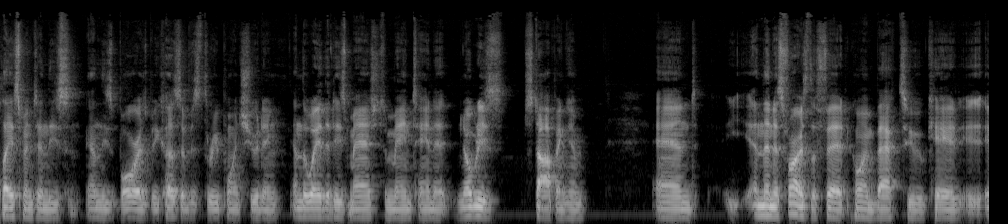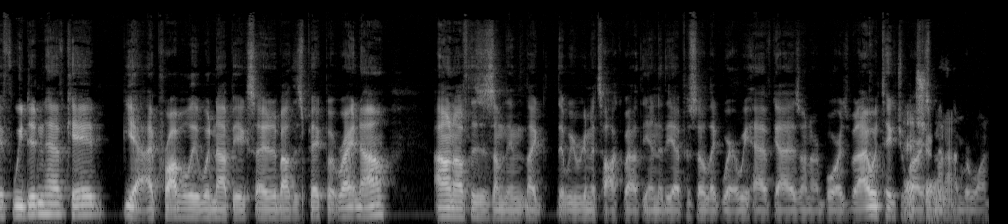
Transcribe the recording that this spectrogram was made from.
placement in these in these boards because of his three point shooting and the way that he's managed to maintain it. Nobody's stopping him. And and then as far as the fit, going back to Cade, if we didn't have Cade, yeah, I probably would not be excited about this pick. But right now, I don't know if this is something like that we were going to talk about at the end of the episode, like where we have guys on our boards. But I would take Jabari sure Smith number one.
